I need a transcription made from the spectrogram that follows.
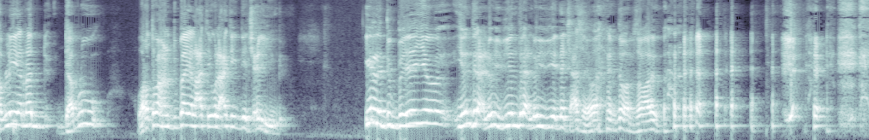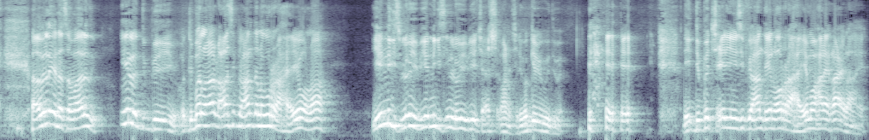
hablo yarna warata waxaan dubaaya lacagta iyago lacagta dee jecel yihiin in la dubeeyey iyo iyo in dirac loo iibiyo in dirac loo iibiyo dee jeceshay dumarka soomaalidu hableena soomaalidu in la dubeeyo oo lala dhaco si fiicanta lagu raaxeeyo wallah iyo nigis loo iibiyo nigis in loo iibiyo jecesha waana jiray waa gebigoodiba day duba jecel yihiin si fiicanta in loo raaxeeyo ma waxaanay raaci lahaayeen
